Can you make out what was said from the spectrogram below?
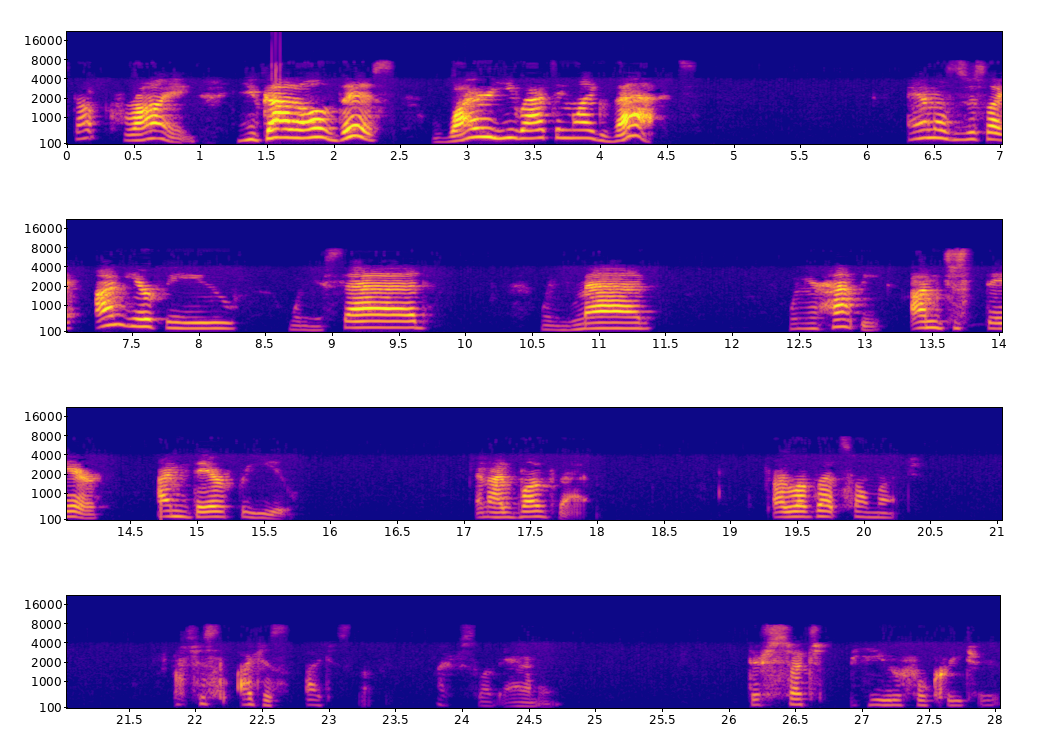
Stop crying. You got all this. Why are you acting like that? Animals is just like, I'm here for you when you're sad, when you're mad, when you're happy. I'm just there. I'm there for you. And I love that. I love that so much. I just, I just, I just love. I just love animals. They're such beautiful creatures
